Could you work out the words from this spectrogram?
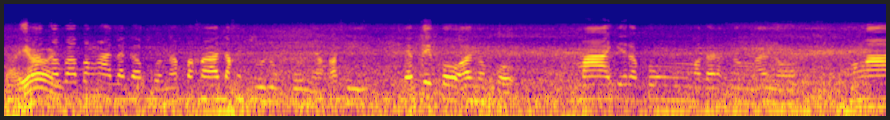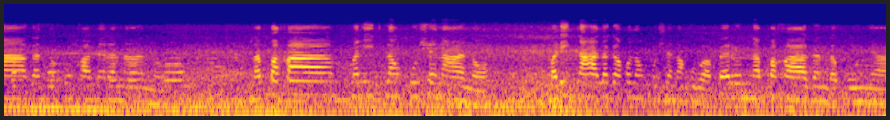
Sa Ayun. mababang halaga po, napakalaking tulong po niya kasi syempre po ano po, mahirap pong maghanap ng ano, mga ganito pong camera na ano, napaka maliit lang po siya na ano, maliit na halaga ko lang po siya nakuha, pero napakaganda po niya.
